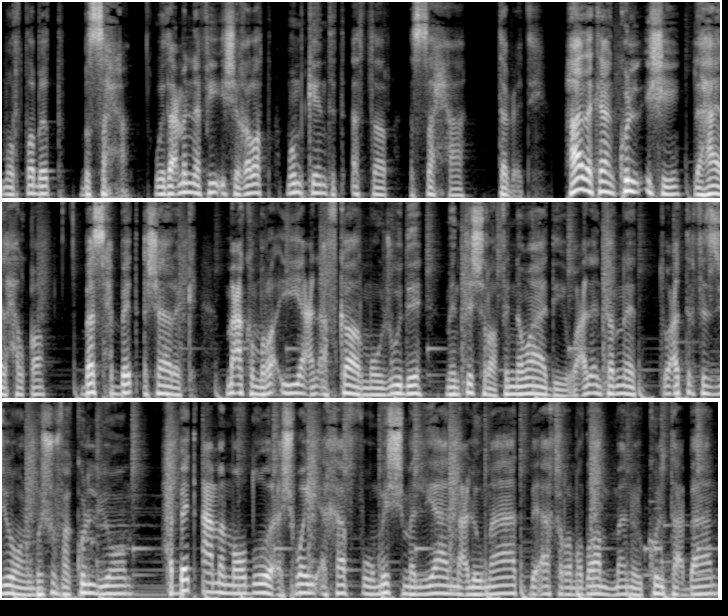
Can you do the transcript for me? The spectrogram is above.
مرتبط بالصحة. وإذا عملنا فيه إشي غلط ممكن تتأثر الصحة تبعتي. هذا كان كل إشي لهاي الحلقة. بس حبيت أشارك معكم رأيي عن أفكار موجودة منتشرة في النوادي وعلى الإنترنت وعلى التلفزيون وبشوفها كل يوم. حبيت أعمل موضوع شوي أخف ومش مليان معلومات بآخر رمضان بما أنه الكل تعبان.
